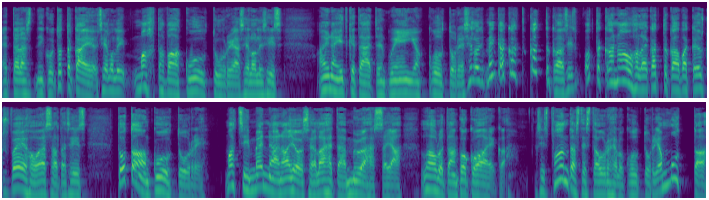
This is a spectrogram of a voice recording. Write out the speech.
et tällaiset, niin kuin, totta kai siellä oli mahtavaa kulttuuria, siellä oli siis, aina itketään, että kun ei ole kulttuuria. Siellä oli, menkää kat, kattokaa, siis ottakaa nauhalle ja kattokaa vaikka joskus VHSltä, siis tota on kulttuuri. Matsiin mennään ajoissa ja lähdetään myöhässä ja lauletaan koko aika. Siis fantastista urheilukulttuuria, mutta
